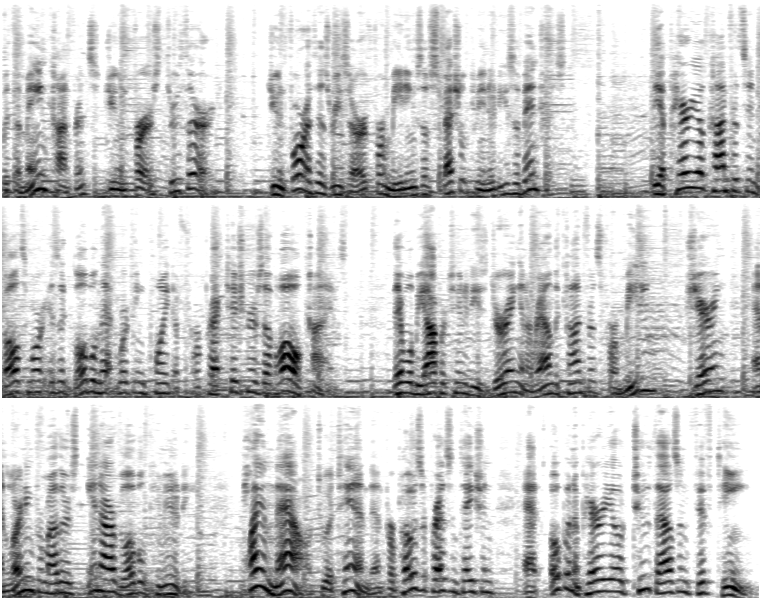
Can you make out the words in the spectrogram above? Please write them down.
with the main conference June 1st through 3rd. June 4th is reserved for meetings of special communities of interest. The Apereo Conference in Baltimore is a global networking point for practitioners of all kinds. There will be opportunities during and around the conference for meeting, sharing, and learning from others in our global community. Plan now to attend and propose a presentation at Open Apereo 2015.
